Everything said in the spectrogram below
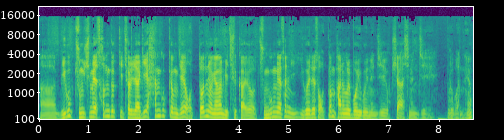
어, 미국 중심의 선긋기 전략이 한국 경제에 어떤 영향을 미칠까요? 중국 내선 이거에 대해서 어떤 반응을 보이고 있는지 혹시 아시는지 물어봤네요.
